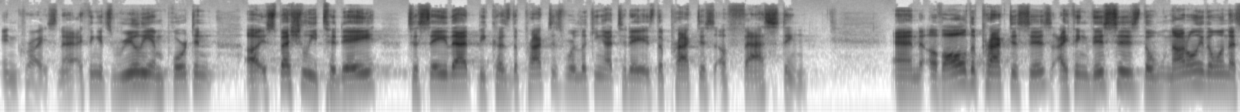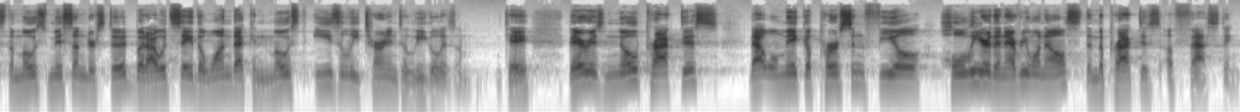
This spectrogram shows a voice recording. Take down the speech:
in Christ. And I think it's really important, uh, especially today, to say that because the practice we're looking at today is the practice of fasting. And of all the practices, I think this is the, not only the one that's the most misunderstood, but I would say the one that can most easily turn into legalism. Okay? There is no practice that will make a person feel holier than everyone else than the practice of fasting.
